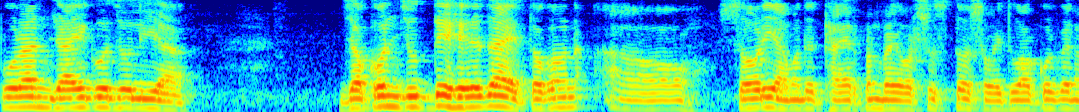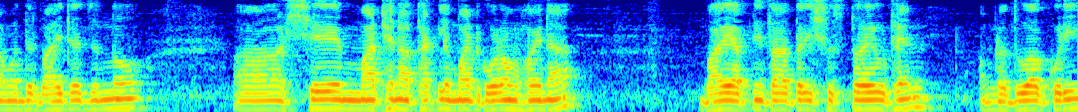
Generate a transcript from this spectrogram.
পুরাণ যায় গো জ্বলিয়া যখন যুদ্ধে হেরে যায়, তখন সরি আমাদের থায়ারফান ভাই অসুস্থ, সবাই দোয়া করবেন আমাদের ভাইটার জন্য। সে মাঠে না থাকলে মাঠ গরম হয় না। ভাই, আপনি তাড়াতাড়ি সুস্থ হয়ে ওঠেন আমরা দোয়া করি।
